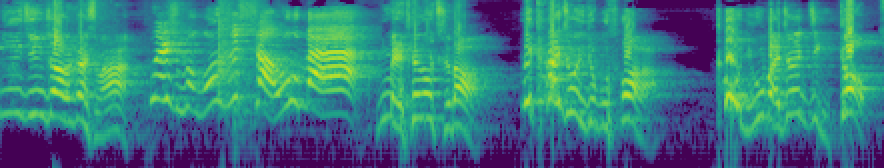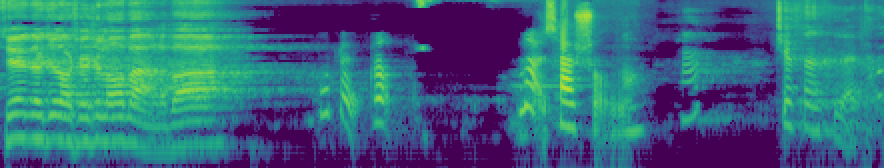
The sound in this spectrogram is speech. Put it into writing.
你一惊这样干什么？为什么工资少五百？你每天都迟到，没开除你就不错了，扣你五百就是警告。现在知道谁是老板了吧？不懂这，哪下手呢？嗯，这份合同。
